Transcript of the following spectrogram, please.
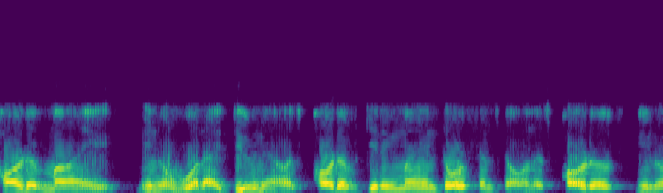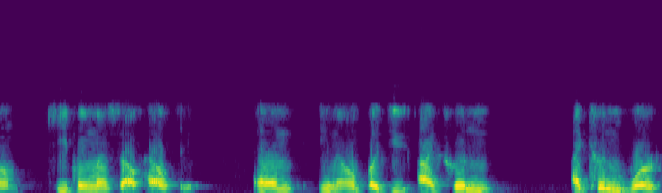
part of my you know what I do now. It's part of getting my endorphins going. It's part of you know keeping myself healthy, and you know, but you, I couldn't I couldn't work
